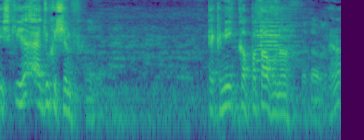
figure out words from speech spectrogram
इसकी है एजुकेशन टेक्निक का पता होना बताओ है ना?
